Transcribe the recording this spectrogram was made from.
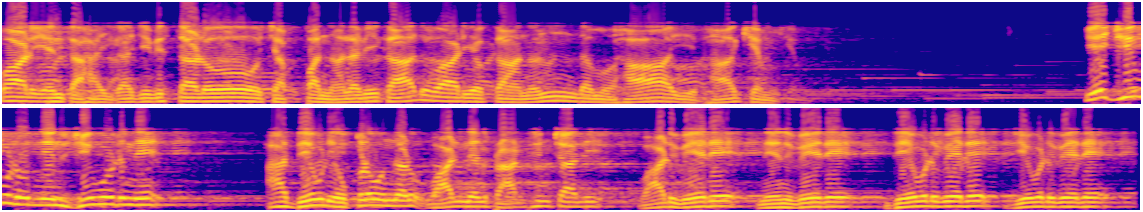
వాడు ఎంత హాయిగా జీవిస్తాడో చెప్ప నలవి కాదు వాడి యొక్క ఆనందము హాయి భాగ్యం. ఏ జీవుడు నేను జీవుడినే ఆ దేవుడు ఎక్కడో ఉన్నాడు వాడిని నేను ప్రార్థించాలి వాడు వేరే నేను వేరే దేవుడు వేరే జీవుడు వేరే.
